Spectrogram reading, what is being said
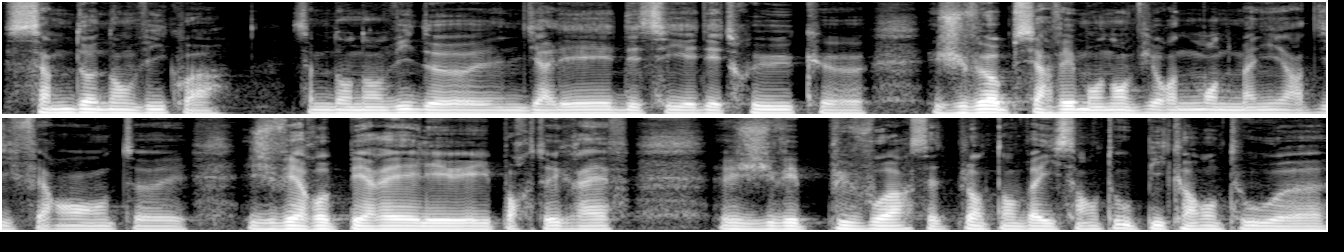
ça me donne envie quoi ça me donne envie d'y aller, d'essayer des trucs. Euh, je vais observer mon environnement de manière différente. Euh, je vais repérer les, porte-greffes. Je vais plus voir cette plante envahissante ou piquante ou, euh,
